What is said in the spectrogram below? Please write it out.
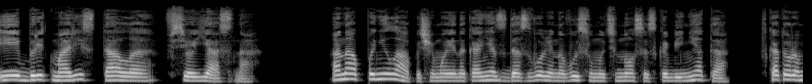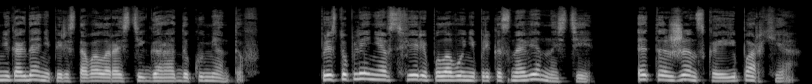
и Брит Мари стало все ясно. Она поняла, почему ей наконец дозволено высунуть нос из кабинета, в котором никогда не переставала расти гора документов. Преступление в сфере половой неприкосновенности это женская епархия.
